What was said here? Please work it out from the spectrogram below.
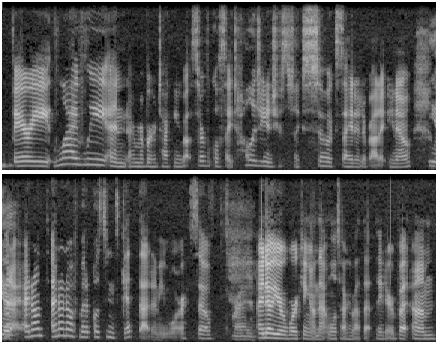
very lively and i remember her talking about cervical cytology and she was like so excited about it you know but I, I don't i don't know if medical students get that anymore so right. i know you're working on that and we'll talk about that later but um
